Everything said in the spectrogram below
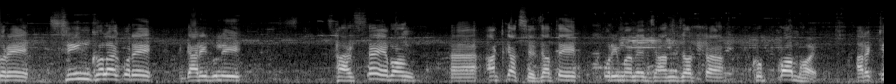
করে শৃঙ্খলা করে গাড়িগুলি ছাড়ছে এবং আটকাচ্ছে যাতে পরিমাণে যানজটটা খুব কম হয়। আরেকটি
